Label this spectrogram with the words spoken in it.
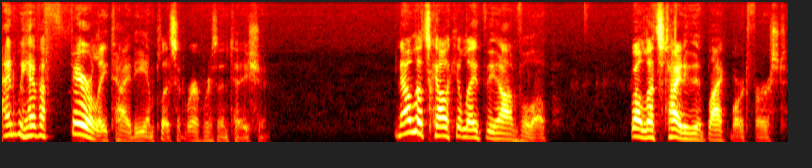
And we have a fairly tidy implicit representation. Now let's calculate the envelope. Well, let's tidy the blackboard first.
